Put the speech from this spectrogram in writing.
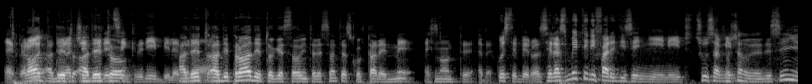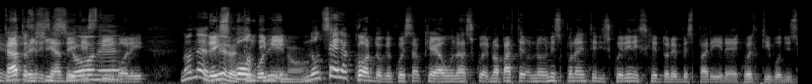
Eh, però Ha detto- una ha detto- incredibile. Ha però, detto, ha de- però ha detto che è stato interessante ascoltare me, Eh sì. non te. Eh beh, questo è vero. Se la smetti di fare disegnini, scusami, facendo dei disegni, tra l'altro stai disegnando dei precisione. testicoli. Non è vero, Rispondimi, topolino. non sei d'accordo che questa che è una, una parte, un esponente di Square Enix che dovrebbe sparire quel tipo di Eh, se-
